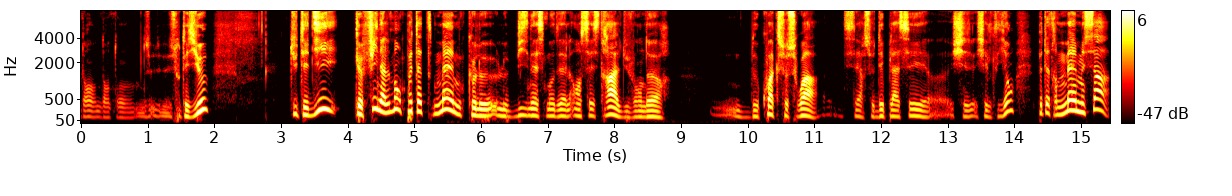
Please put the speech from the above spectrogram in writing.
dans- dans ton, sous tes yeux, tu t'es dit que finalement, peut-être même que le, le business model ancestral du vendeur de quoi que ce soit, c'est-à-dire se déplacer euh, chez, chez le client, peut-être même ça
